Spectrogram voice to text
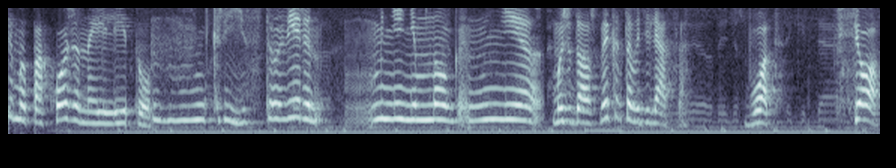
теперь мы похожи на элиту. Крис, ты уверен? Мне немного не... Мы же должны как-то выделяться. Вот. Все.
